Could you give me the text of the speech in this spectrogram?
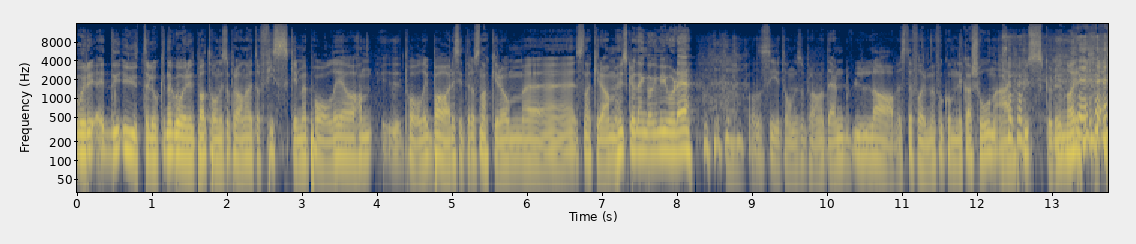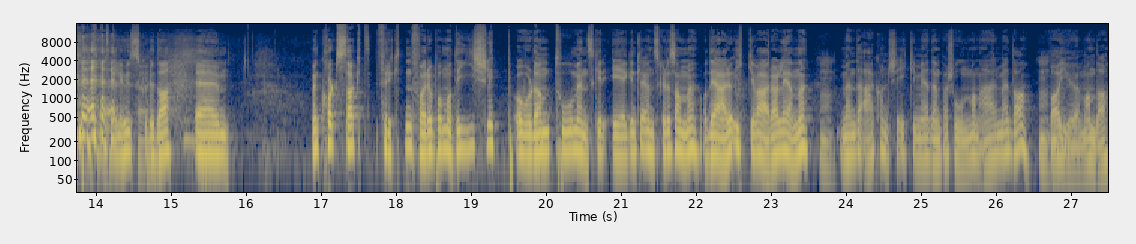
hvor det utelukkende går ut på at Tony Soprano er ute og fisker med Paulie, og han, Paulie bare sitter og snakker om, eh, snakker om 'Husker du den gangen vi gjorde det?' Og så sier Tony Soprano at det er den laveste formen for kommunikasjon er 'husker du når?' Eller 'husker du da?' Eh, men kort sagt, frykten for å på en måte gi slipp, og hvordan to mennesker egentlig ønsker det samme. Og det er å ikke være alene, men det er kanskje ikke med den personen man er med da. Hva gjør man da?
